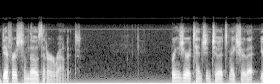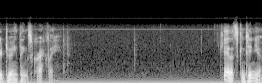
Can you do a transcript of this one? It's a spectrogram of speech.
differs from those that are around it. Brings your attention to it to make sure that you're doing things correctly. Okay, let's continue.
